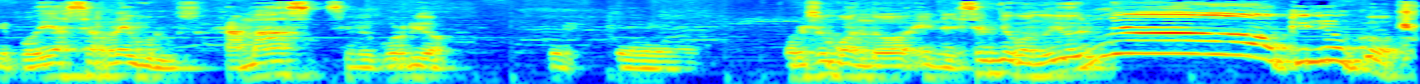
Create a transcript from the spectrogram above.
que podía ser Regulus, jamás se me ocurrió. Este, por eso cuando, en el séptimo, cuando digo, ¡No! ¡Qué loco!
